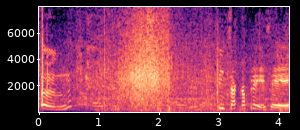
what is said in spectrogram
een pizza caprese.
